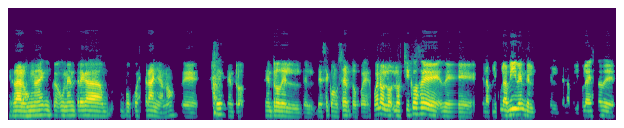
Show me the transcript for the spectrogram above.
es raro, es una, una entrega un poco extraña, ¿no? Eh, sí. Dentro, dentro del, del, de ese concepto. Pues bueno, lo, los chicos de, de, de, la película Viven, del, de la película esta de,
